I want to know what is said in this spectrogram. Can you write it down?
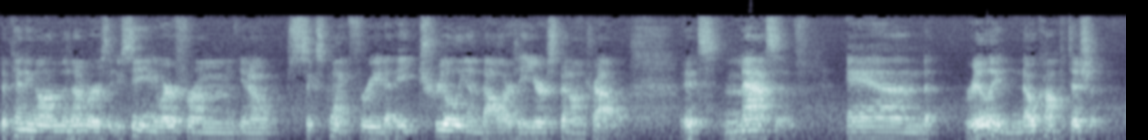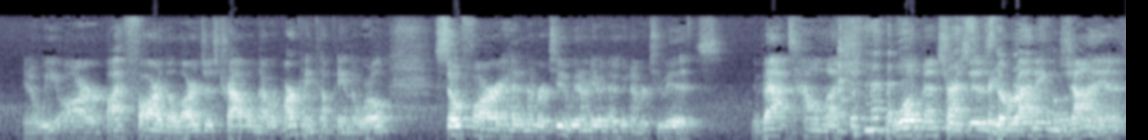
depending on the numbers that you see, anywhere from you know 6.3 to 8 trillion dollars a year spent on travel. It's massive, and really no competition. You know, we are by far the largest travel network marketing company in the world. So far ahead of number two, we don't even know who number two is. That's how much World Ventures is the running powerful. giant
